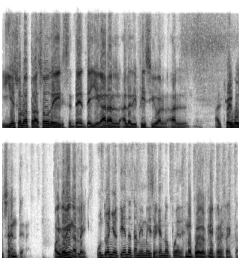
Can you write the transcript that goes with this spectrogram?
y eso lo atrasó de irse, de, de llegar al, al edificio, al, al, al Trade World Center. Oiga bien, Arley. Un dueño de tienda también me dice Sí. que no puede. No puede, ok, No puede. perfecto.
